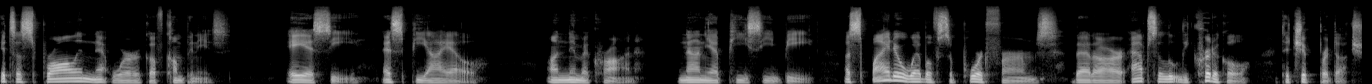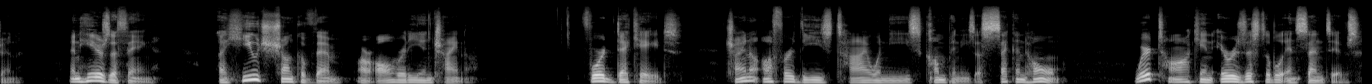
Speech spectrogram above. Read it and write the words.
it's a sprawling network of companies ASE, SPIL, Unimicron, Nanya PCB, a spider web of support firms that are absolutely critical to chip production. And here's the thing a huge chunk of them are already in China. For decades, China offered these Taiwanese companies a second home. We're talking irresistible incentives,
